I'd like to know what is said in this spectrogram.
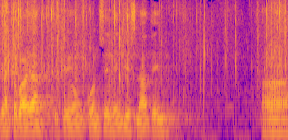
Yan kabayan, ito yung conceal hinges natin. Ah,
